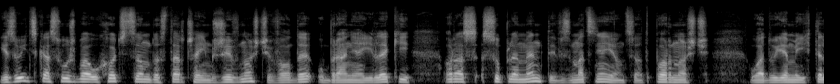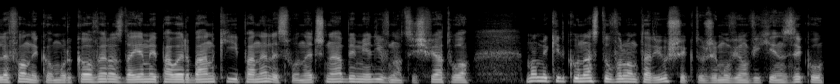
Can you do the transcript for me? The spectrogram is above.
Jezuicka służba uchodźcom dostarcza im żywność, wodę, ubrania i leki oraz suplementy wzmacniające odporność. Ładujemy ich telefony komórkowe, rozdajemy powerbanki i panele słoneczne, aby mieli w nocy światło. Mamy kilkunastu wolontariuszy, którzy mówią w ich języku.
